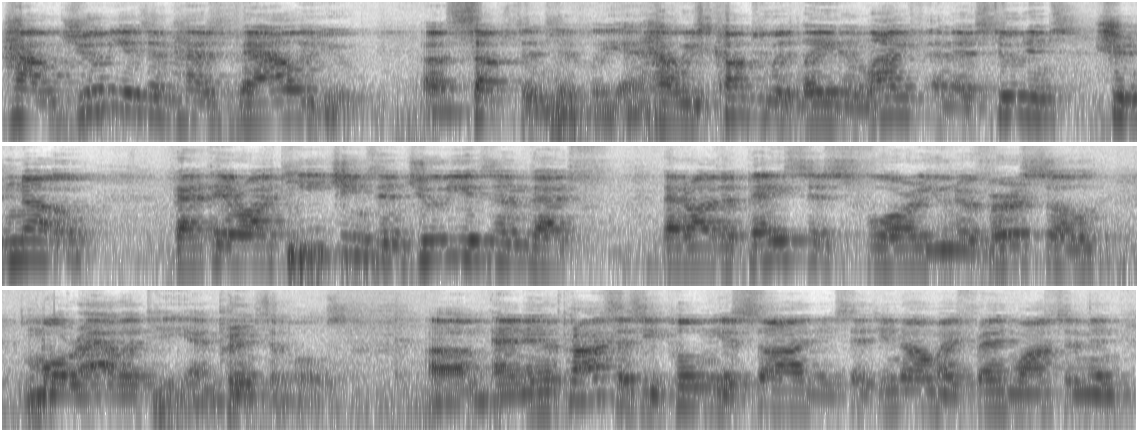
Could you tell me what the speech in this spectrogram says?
how Judaism has value uh, substantively and how he's come to it late in life and that students should know that there are teachings in Judaism that, that are the basis for universal morality and principles. Um, and in the process, he pulled me aside and he said, you know, my friend Wasserman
